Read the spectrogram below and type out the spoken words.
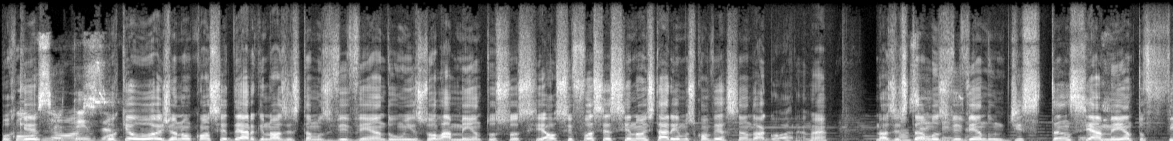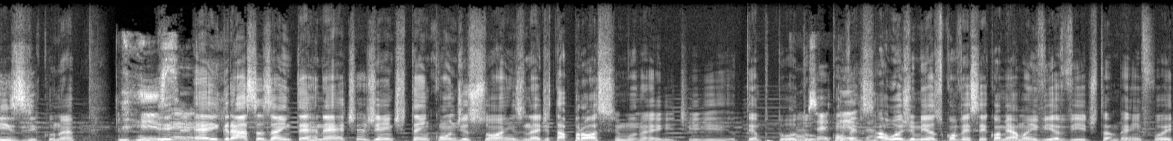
Porque Com certeza. porque hoje eu não considero que nós estamos vivendo um isolamento social. Se fosse assim, não estaríamos conversando agora, né? Nós Com estamos certeza. vivendo um distanciamento físico, né? Isso. E, é, e graças à internet a gente tem condições, né, de estar próximo, né, e de o tempo todo conversar. Hoje mesmo conversei com a minha mãe via vídeo também, foi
